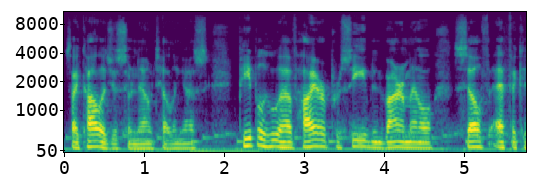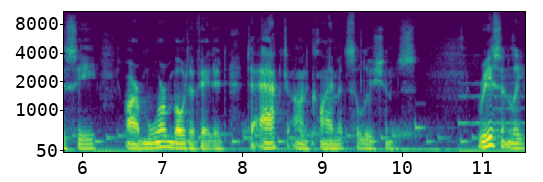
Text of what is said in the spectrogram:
Psychologists are now telling us people who have higher perceived environmental self efficacy are more motivated to act on climate solutions. Recently,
